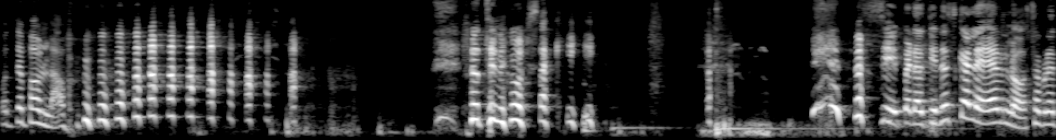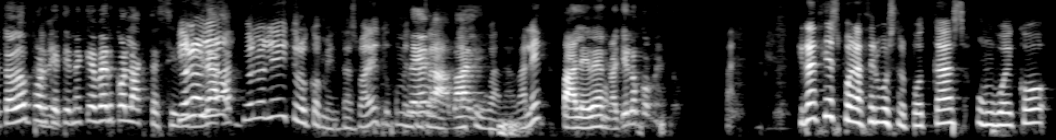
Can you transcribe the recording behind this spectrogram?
Ponte para un lado. Lo tenemos aquí. Sí, pero tienes que leerlo, sobre todo porque tiene que ver con la Yo accesibilidad. lo, leo, yo lo leo y tú lo comentas, ¿vale? Tú comentas Venga, la, la vale. jugada, ¿vale? Vale, venga, yo lo comento. Gracias por hacer vuestro podcast un hueco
